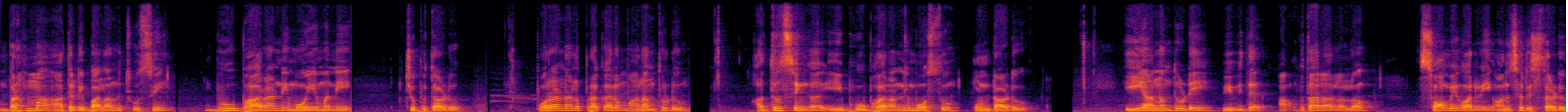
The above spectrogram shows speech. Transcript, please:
బ్రహ్మ అతడి బలాన్ని చూసి భూభారాన్ని మోయమని చెబుతాడు. పురాణాల ప్రకారం అనంతుడు అదృశ్యంగా ఈ భూభారాన్ని మోస్తూ ఉంటాడు. ఈ అనంతుడే వివిధ అవతారాలలో స్వామివారిని అనుసరిస్తాడు.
